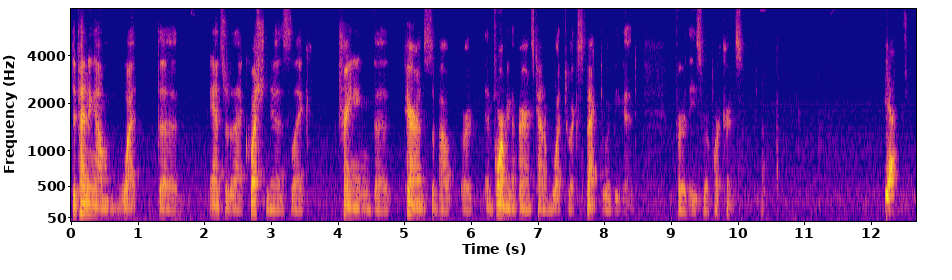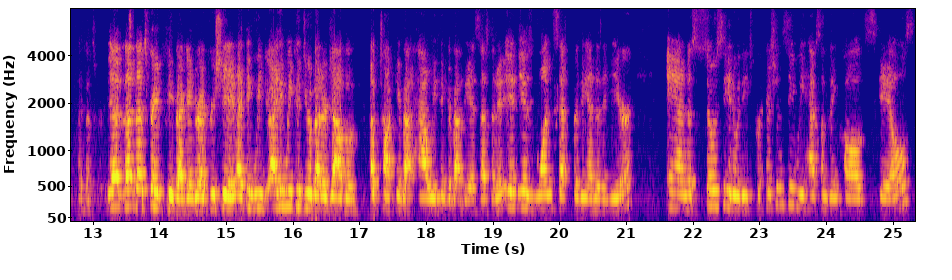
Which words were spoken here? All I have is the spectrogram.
depending on what the answer to that question is like training the parents about or informing the parents kind of what to expect would be good for these report cards. Think That's great. Yeah, that, that's great feedback, Andrew. I appreciate. I think we, I think we could do a better job of, of talking about how we think about the assessment. It, it is one set for the end of the year. And associated with each proficiency, we have something called scales,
